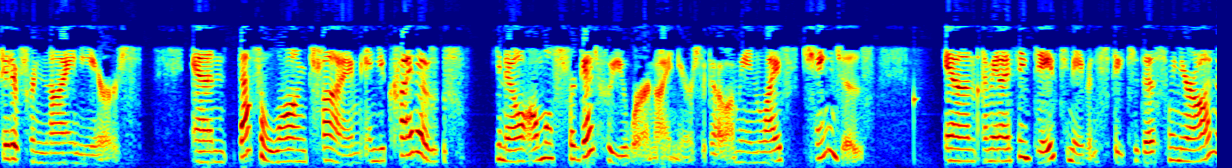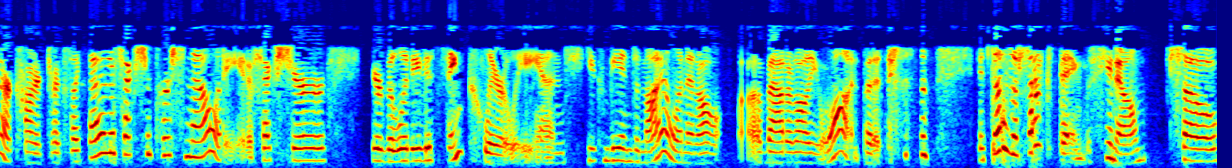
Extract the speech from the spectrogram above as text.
did it for nine years. And that's a long time and you kind of, you know, almost forget who you were nine years ago. I mean, life changes. And I mean, I think Dave can even speak to this. When you're on narcotic drugs like that, it affects your personality. It affects your your ability to think clearly, and you can be in denial in it all about it all you want, but it does affect things, you know. So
